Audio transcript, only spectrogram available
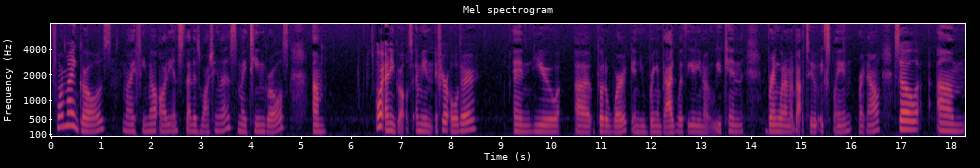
for my girls, my female audience that is watching this, my teen girls, um, or any girls. I mean, if you're older and you uh, go to work and you bring a bag with you, you know, you can bring what I'm about to explain right now. So, um,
